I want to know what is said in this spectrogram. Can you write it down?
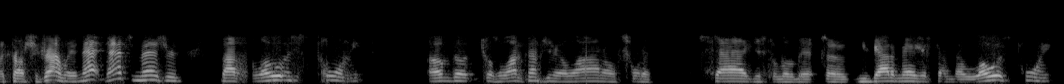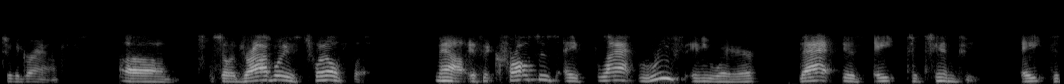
across your driveway. And that, that's measured by the lowest point of the, because a lot of times, you know, a line will sort of sag just a little bit. So you've got to measure from the lowest point to the ground. Um, so a driveway is 12 foot. Now, if it crosses a flat roof anywhere, that is 8 to 10 feet. 8 to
